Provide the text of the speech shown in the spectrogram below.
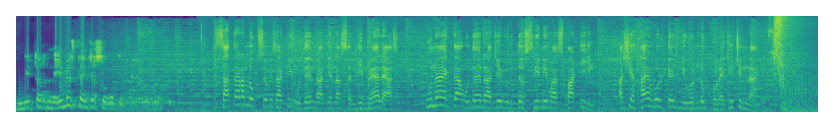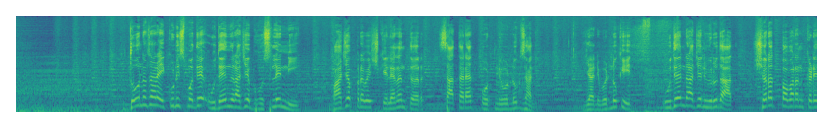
मी तर नेहमीच त्यांच्यासोबत होतो. सातारा लोकसभेसाठी उदयनराजेंना संधी मिळाल्यास पुन्हा एकदा उदयनराजे विरुद्ध श्रीनिवास पाटील अशी हाय व्होल्टेज निवडणूक होण्याची चिन्ह आहे. दोन हजार एकोणीसमध्ये उदयनराजे भोसलेंनी भाजप प्रवेश केल्यानंतर साताऱ्यात पोटनिवडणूक झाली. या निवडणुकीत उदयनराजेंविरोधात शरद पवारांकडे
